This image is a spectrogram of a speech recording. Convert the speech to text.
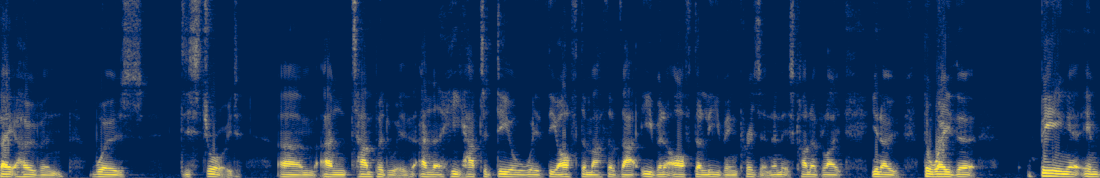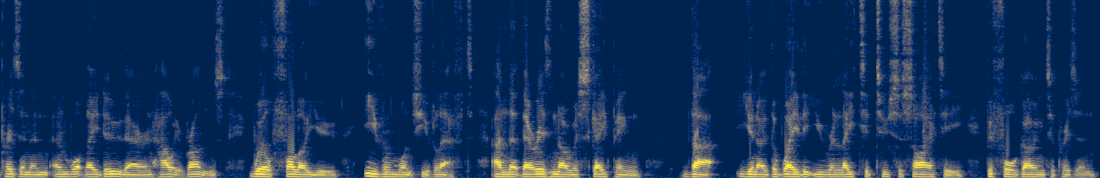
Beethoven was destroyed um, and tampered with, and that he had to deal with the aftermath of that even after leaving prison. And it's kind of like you know the way that being in prison and, and what they do there and how it runs will follow you even once you've left, and that there is no escaping that you know the way that you related to society before going to prison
